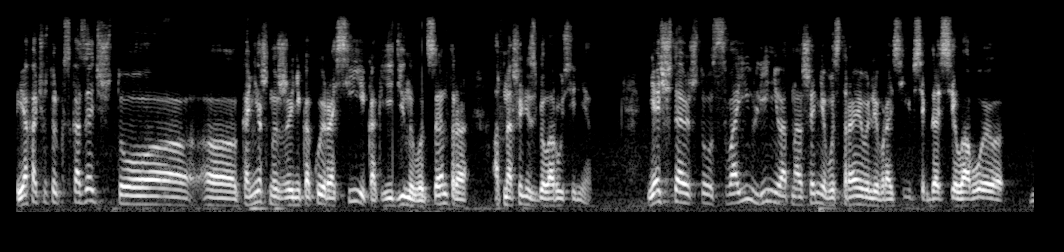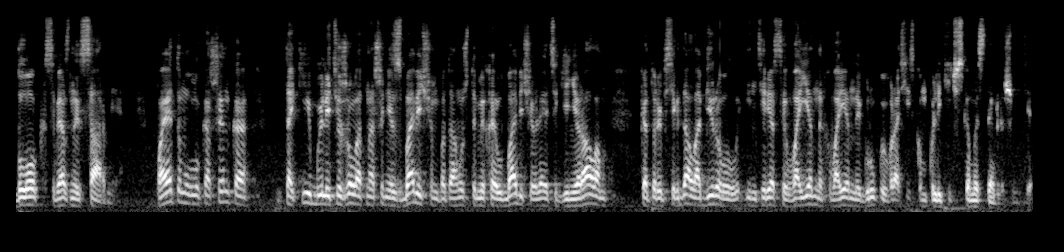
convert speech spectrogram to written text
Я хочу только сказать, что, конечно же, никакой России, как единого центра, отношений с Беларусью нет. Я считаю, что свою линию отношений выстраивали в России всегда силовой блок, связанный с армией. Поэтому Лукашенко такие были тяжелые отношения с Бабичем, потому что Михаил Бабич является генералом, который всегда лоббировал интересы военных, военной группы в российском политическом истеблишменте.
